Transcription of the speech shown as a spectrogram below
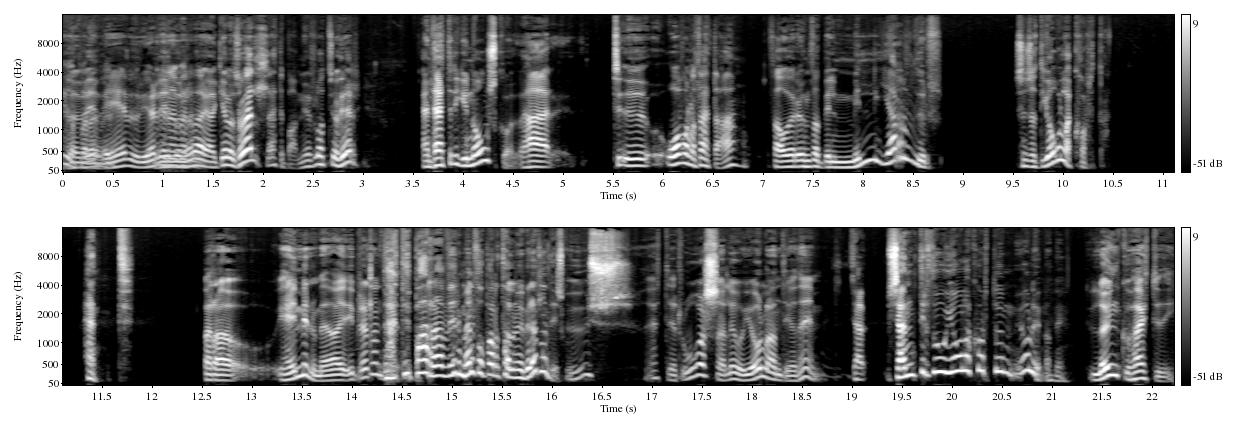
Já, bara vefur Við jörðina verðum bara. að gera það svo vel, þetta er bara mjög flott hjá þér en þetta er ekki nóg sko er, ofan á þetta þá er um það byrjum miljardur sem sagt jólakorta hent, Bara í heiminum eða í Breitlandi þetta er bara við erum ennþá bara að tala um í Breitlandi sko. Uss, þetta er rosalegu jólandi á þeim. Já, sendir þú jólakort um jólin? Löngu hættu því.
